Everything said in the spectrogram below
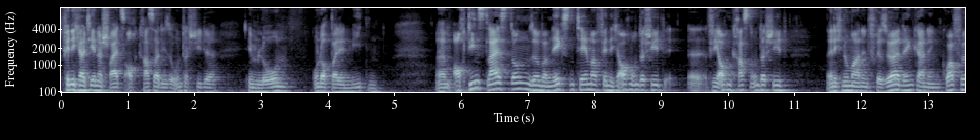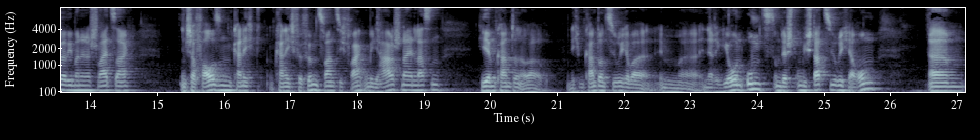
Finde ich halt hier in der Schweiz auch krasser, diese Unterschiede im Lohn und auch bei den Mieten. Ähm, auch Dienstleistungen, so beim nächsten Thema, finde ich auch einen Unterschied, äh, finde ich auch einen krassen Unterschied. Wenn ich nur mal an den Friseur denke, an den Coiffeur, wie man in der Schweiz sagt, in Schaffhausen kann ich, kann ich für 25 Franken mir die Haare schneiden lassen. Hier im Kanton, oder nicht im Kanton Zürich, aber im, äh, in der Region um, um, der, um die Stadt Zürich herum, ähm,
